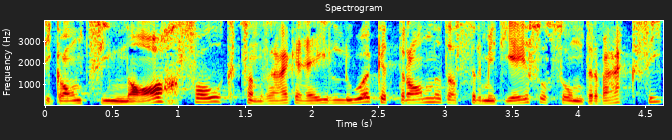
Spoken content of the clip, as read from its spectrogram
Die ganze Nachfolge, zum sagen, hey, schaut dran, dass ihr mit Jesus unterwegs seid.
